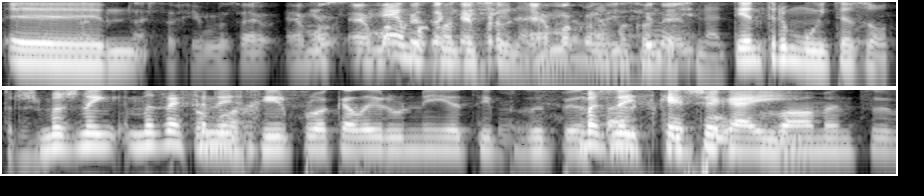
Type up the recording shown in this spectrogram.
eh, Estás a rir, mas é, é uma, é uma é uma que é, ver- condicionante, é uma condicionante. entre muitas outras, mas nem, mas essa nem, a rir por aquela ironia tipo de pensar Mas nem que, sequer tipo, chega aí. Provavelmente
